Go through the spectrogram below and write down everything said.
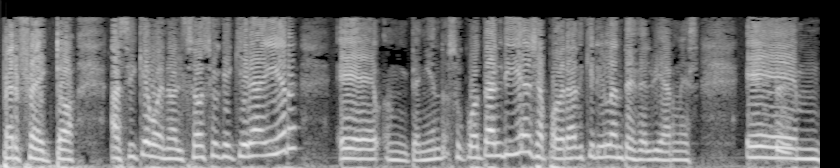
Perfecto. Así que bueno, el socio que quiera ir, eh, mm, teniendo su cuota al día, ya podrá adquirirla antes del viernes. Eh,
